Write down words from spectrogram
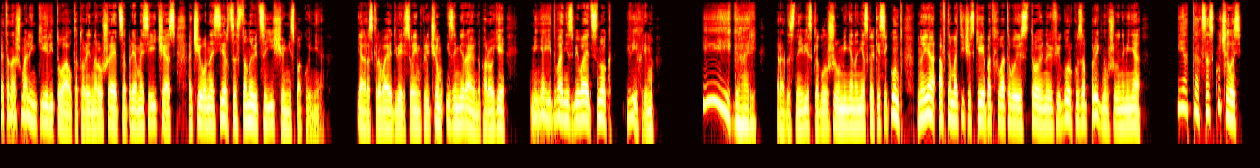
Это наш маленький ритуал, который нарушается прямо сейчас, отчего на сердце становится еще неспокойнее. Я раскрываю дверь своим ключом и замираю на пороге. Меня едва не сбивает с ног вихрем — «Игорь!» Радостный виск оглушил меня на несколько секунд, но я автоматически подхватываю стройную фигурку, запрыгнувшую на меня. «Я так соскучилась!»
